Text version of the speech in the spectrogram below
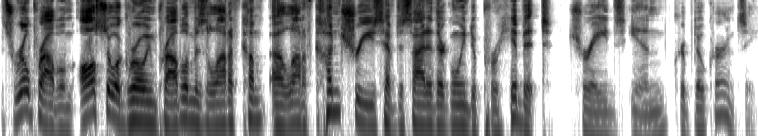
It's a real problem. Also, a growing problem is a lot of com- a lot of countries have decided they're going to prohibit trades in cryptocurrency.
